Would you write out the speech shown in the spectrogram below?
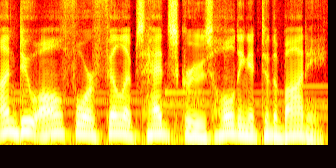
undo all four Phillips head screws holding it to the body.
